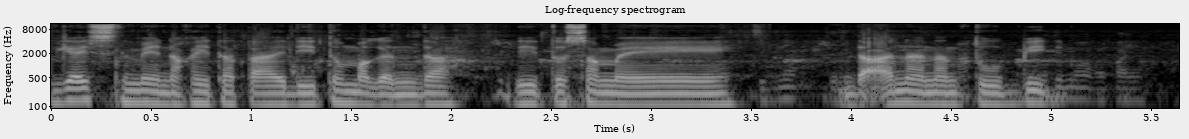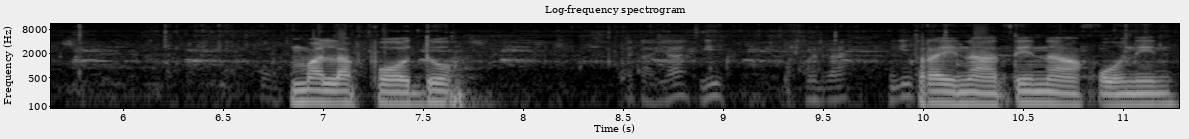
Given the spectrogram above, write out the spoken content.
Guys, may nakita tayo dito maganda. Dito sa may daanan ng tubig. Malapodo. Try natin na kunin.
